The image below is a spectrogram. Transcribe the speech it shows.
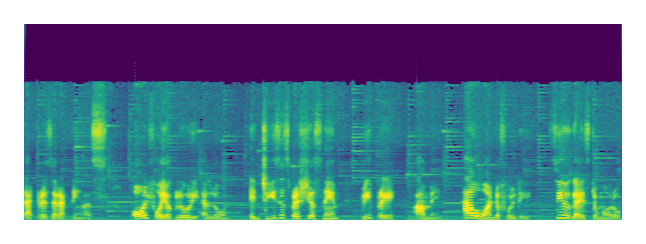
that resurrecting us. All for your glory alone. In Jesus' precious name, we pray. Amen. Have a wonderful day. See you guys tomorrow.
